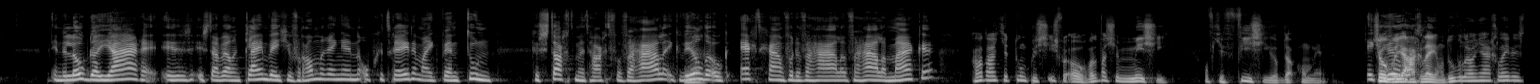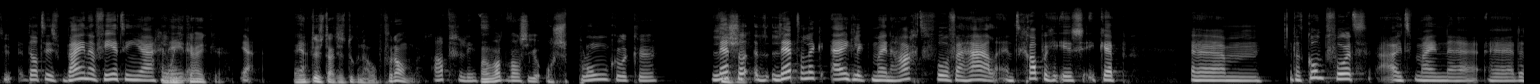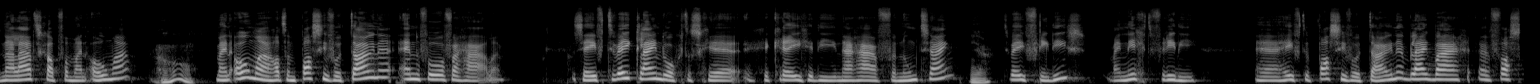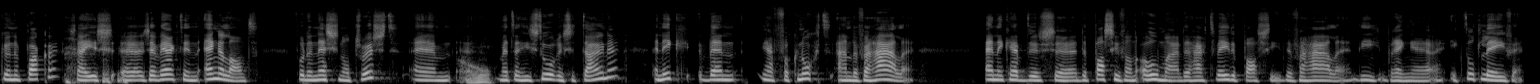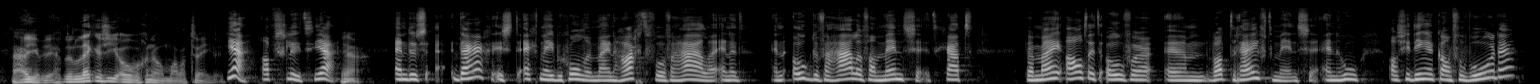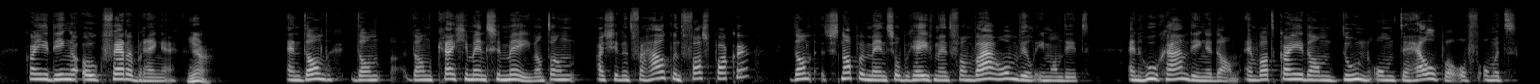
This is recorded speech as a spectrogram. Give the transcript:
In de loop der jaren is, is daar wel een klein beetje verandering in opgetreden. Maar ik ben toen gestart met Hart voor Verhalen. Ik wilde ook echt gaan voor de verhalen, verhalen maken. Wat had je toen precies voor ogen? Wat was je missie of je visie op dat moment? Ik Zoveel wilde- jaar geleden. Want hoeveel jaar geleden is dit? Dat is bijna 14 jaar Moet je geleden. kijken. Ja. En Ja. intussen is natuurlijk een hoop veranderd. Absoluut. Maar wat was je oorspronkelijke... Letter- letterlijk eigenlijk mijn hart voor verhalen. En het grappige is, ik heb... ehm, dat komt voort uit mijn, eh, de nalatenschap van mijn oma. Oh, Mijn oma had een passie voor tuinen en voor verhalen. Ze heeft twee kleindochters ge- gekregen die naar haar vernoemd zijn. ja. Twee Friedies. Mijn nicht Friedie eh, heeft de passie voor tuinen blijkbaar eh, vast kunnen pakken. Zij, is, eh, zij werkt in Engeland voor de National Trust ehm, eh, Oh. met de historische tuinen. En ik ben ja, verknocht aan de verhalen. En ik heb dus de passie van oma, de, haar tweede passie, de verhalen, die breng eh, ik tot leven. Nou, je hebt echt de legacy overgenomen, alle twee. Dus. Ja, absoluut. Ja. Ja. En dus daar is het echt mee begonnen, mijn hart voor verhalen en, het, en ook de verhalen van mensen. Het gaat bij mij altijd over ehm, wat drijft mensen en hoe, als je dingen kan verwoorden, kan je dingen ook verder brengen. Ja. En dan, dan, dan krijg je mensen mee. Want dan, als je het verhaal kunt vastpakken, dan snappen mensen op een gegeven moment van waarom wil iemand dit? En hoe gaan dingen dan? En wat kan je dan doen om te helpen of om het,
